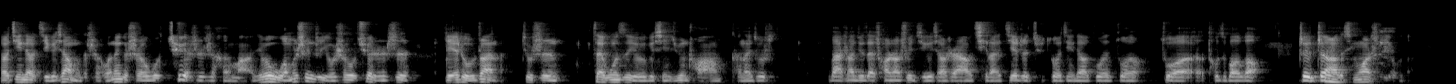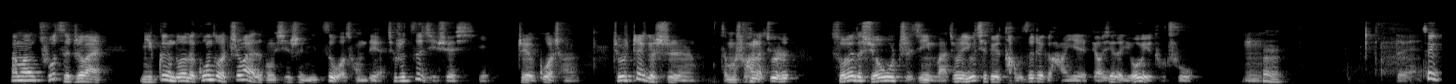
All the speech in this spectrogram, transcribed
要尽调几个项目的时候，那个时候我确实是很忙。因为我们甚至有时候确实是连轴转的，就是在公司有一个行军床，可能就是晚上就在床上睡几个小时，然后起来接着去做尽调，做做做投资报告。这这样的情况是有的。那么除此之外，你更多的工作之外的东西是你自我充电，就是自己学习这个过程，就是这个是怎么说呢？就是所谓的学无止境吧，就是尤其对投资这个行业表现的尤为突出。嗯，对，这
